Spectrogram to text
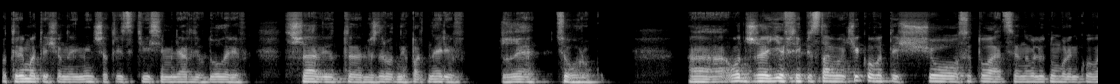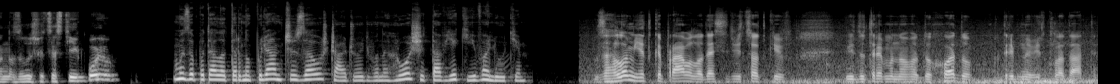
отримати щонайменше 38 мільярдів доларів США від міжнародних партнерів вже цього року. Отже, є всі підстави очікувати, що ситуація на валютному ринку вона залишиться стійкою. Ми запитали тернополян, чи заощаджують вони гроші та в якій валюті. Загалом є таке правило: 10% від отриманого доходу потрібно відкладати.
